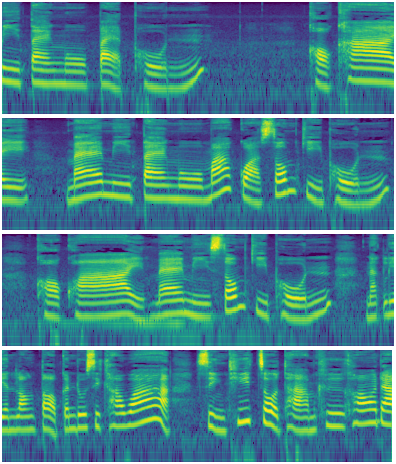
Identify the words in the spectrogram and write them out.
มีแตงโม 8 ผล ขอไข่แม่มีแตงโมมากกว่าส้มกี่ผลคอควาย แม่มีส้มกี่ผล นักเรียนลองตอบกันดูสิคะว่า สิ่งที่โจทย์ถามคือข้อใด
